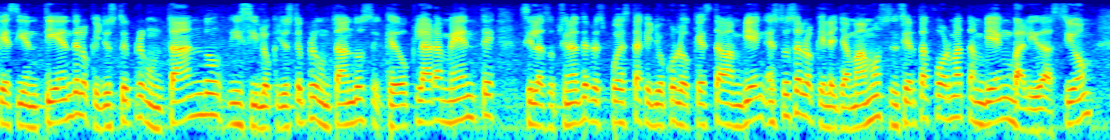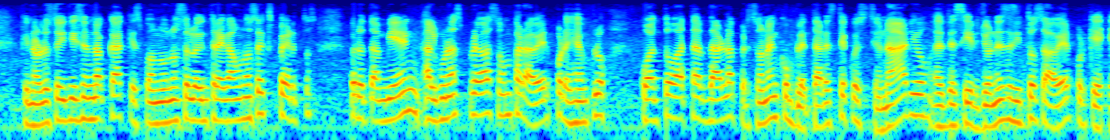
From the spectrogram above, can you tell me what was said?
que si entiende lo que yo estoy preguntando y si lo que yo estoy preguntando se quedó claramente, si las opciones de respuesta que yo coloqué estaban bien. Esto es a lo que le llamamos en cierta forma también validación, que no lo estoy diciendo acá, que es cuando uno se lo entrega a unos expertos, pero también algunas pruebas son para ver, por ejemplo, cuánto va a tardar la persona en completar este cuestionario. Es decir, yo necesito saber, porque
